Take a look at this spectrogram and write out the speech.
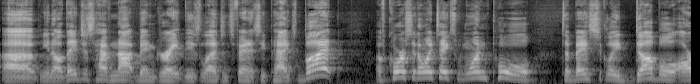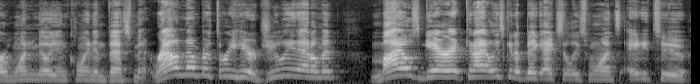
uh, you know, they just have not been great, these Legends Fantasy packs. But, of course, it only takes one pull to basically double our 1 million coin investment. Round number three here, Julian Edelman, Myles Garrett. Can I at least get a big X at least once? 82,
